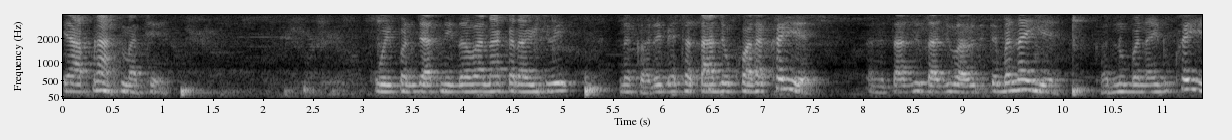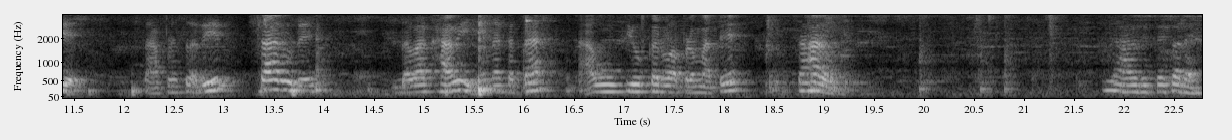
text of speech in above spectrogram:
એ આપણા હાથમાં છે. કોઈ પણ જાતની દવા ના કરાવવી જોઈએ, ને ઘરે બેઠા તાજો ખોરાક ખાઈએ અને તાજું તાજું આવી રીતે બનાવીએ, ઘરનું બનાવેલું ખાઈએ, તો આપણું શરીર સારું રહે. દવા ખાવી એના કરતાં આવો ઉપયોગ કરવો આપણા માટે સારો. આવી રીતે કરાય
